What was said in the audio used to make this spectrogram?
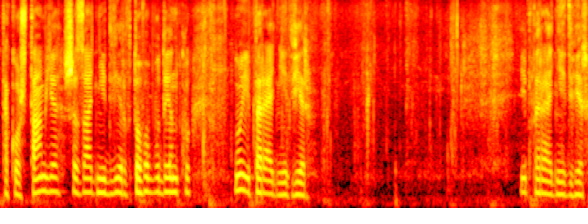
Також там є ще задній двір в того будинку. Ну і передній двір. І передній двір.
